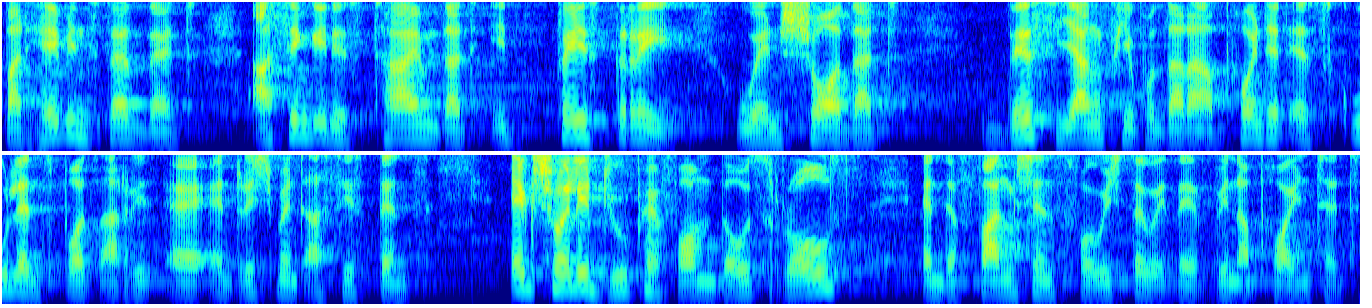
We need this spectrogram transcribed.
But having said that, I think it is time that in phase three, we ensure that these young people that are appointed as school and sports uh, enrichment assistants actually do perform those roles and the functions for which they, they've been appointed.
